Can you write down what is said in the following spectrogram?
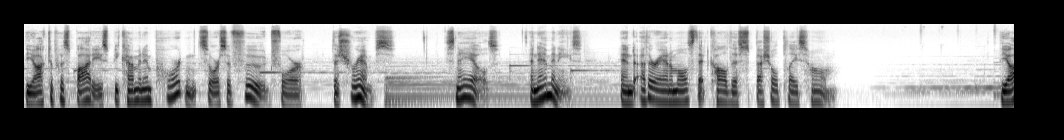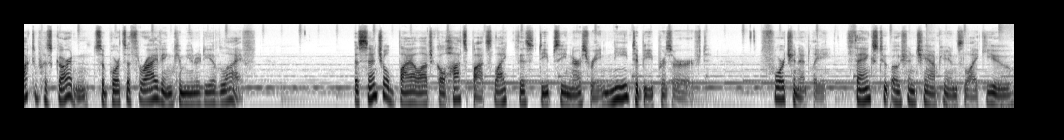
The octopus bodies become an important source of food for the shrimps, snails, anemones, and other animals that call this special place home. The octopus garden supports a thriving community of life. Essential biological hotspots like this deep sea nursery need to be preserved. Fortunately, thanks to ocean champions like you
